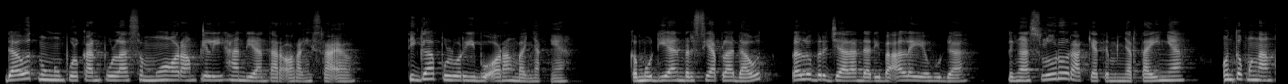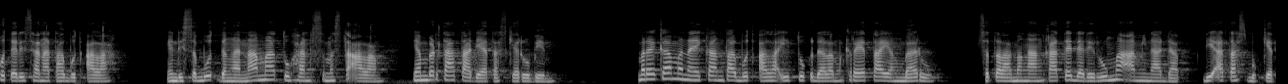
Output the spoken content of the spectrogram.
Daud mengumpulkan pula semua orang pilihan di antara orang Israel. 30 ribu orang banyaknya. Kemudian bersiaplah Daud, lalu berjalan dari Baale Yehuda dengan seluruh rakyat yang menyertainya untuk mengangkut dari sana tabut Allah, yang disebut dengan nama Tuhan semesta alam, yang bertata di atas kerubim. Mereka menaikkan tabut Allah itu ke dalam kereta yang baru, setelah mengangkatnya dari rumah Aminadab di atas bukit.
